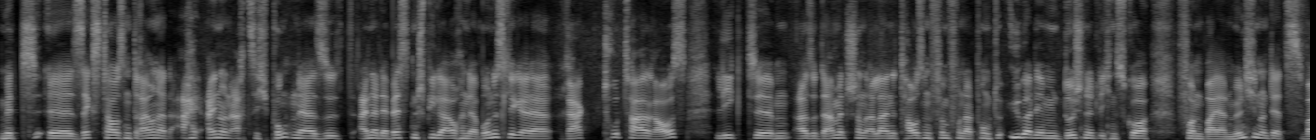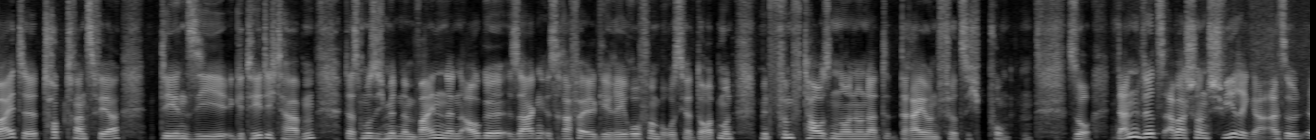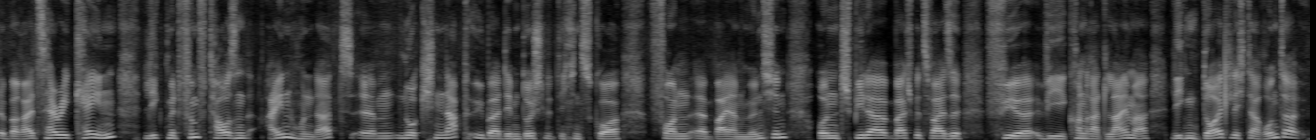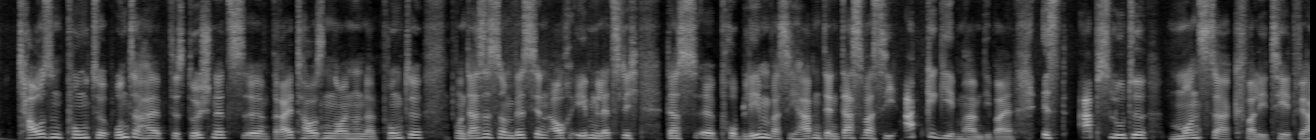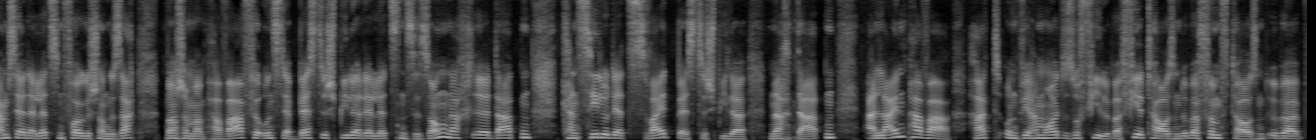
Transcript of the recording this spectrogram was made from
mit äh, 6.381 Punkten. Also einer der besten Spieler auch in der Bundesliga. Der ragt total raus, liegt ähm, also damit schon alleine 1.500 Punkte über dem durchschnittlichen Score von Bayern München. Und der zweite Top-Transfer, den sie getätigt haben, das muss ich mit einem weinenden Auge sagen, ist Rafael Guerrero von Borussia Dortmund mit 5.943 Punkten. So, dann wird es aber schon schwieriger. Also äh, bereits Harry Kane liegt mit 5.100 ähm, nur knapp über dem durchschnittlichen Score von äh, Bayern München und Spieler beispielsweise für wie Konrad Leimer liegen deutlich darunter 1000 Punkte unterhalb des Durchschnitts, äh, 3900 Punkte. Und das ist so ein bisschen auch eben letztlich das äh, Problem, was sie haben. Denn das, was sie abgegeben haben, die Bayern, ist absolute Monsterqualität. Wir haben es ja in der letzten Folge schon gesagt. Benjamin Pavard für uns der beste Spieler der letzten Saison nach äh, Daten. Cancelo der zweitbeste Spieler nach Daten. Allein Pavard hat, und wir haben heute so viel über 4000, über 5000, über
